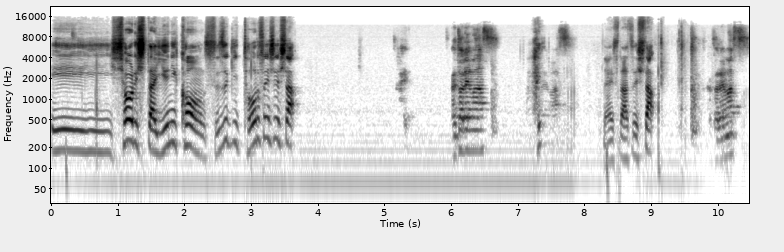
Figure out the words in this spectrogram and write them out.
えー勝利したユニコーン鈴木徹選手でした。ありがとうございます。ありはいがとうございます。あナイスダーツでした。りがとうございます。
